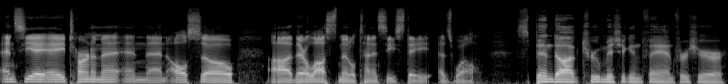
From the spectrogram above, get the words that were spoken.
NCAA tournament, and then also uh, their loss to Middle Tennessee State as well. Spin dog, true Michigan fan for sure.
